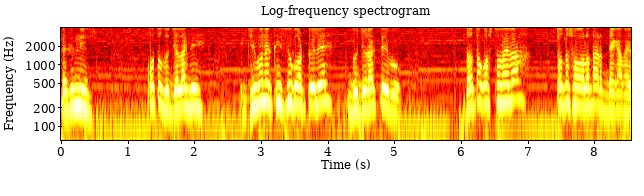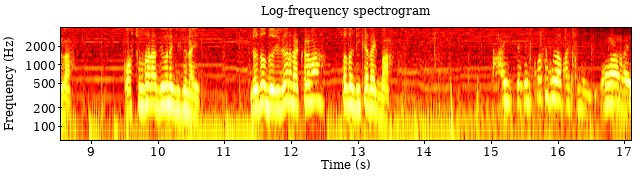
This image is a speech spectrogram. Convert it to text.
দেখছেন নি কত ধৈর্য লাগছে জীবনে কিছু করতে হইলে ধৈর্য রাখতে হইব যত কষ্ট পাইবা তত সফলতার দেখা পাইবা কষ্ট ছাড়া জীবনে কিছু নাই যত ধৈর্য ধরে থাকতে পারবা তত টিকে থাকবা কতগুলা পাখি ভাই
